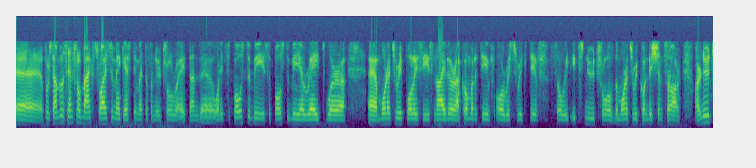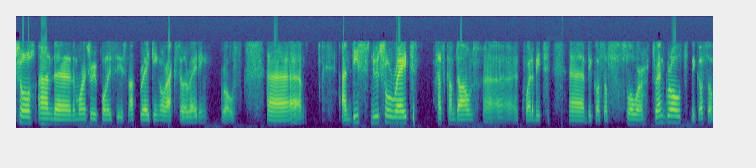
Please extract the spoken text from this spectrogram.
uh for example, central banks tries to make estimate of a neutral rate, and uh, what it's supposed to be is supposed to be a rate where uh, monetary policy is neither accommodative or restrictive, so it, it's neutral. The monetary conditions are are neutral, and the monetary policy is not braking or accelerating growth. Uh, and this neutral rate has come down uh, quite a bit uh, because of slower trend growth, because of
